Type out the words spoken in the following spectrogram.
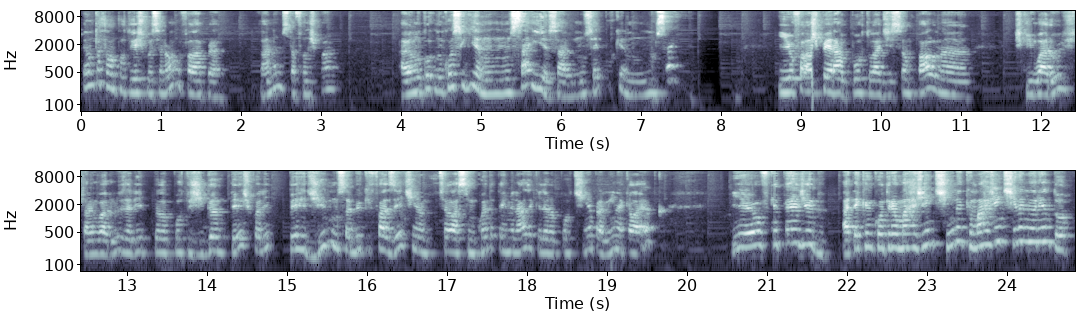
Eu não tô falando português com você, não? Vou falar pra. Ah, não, você tá falando espanhol. Aí eu não, não conseguia, não, não saía, sabe? Não sei porquê, não, não saía. E eu falava, esperar o porto lá de São Paulo, na, acho que em Guarulhos, estava em Guarulhos ali, pelo porto gigantesco ali, perdido, não sabia o que fazer, tinha, sei lá, 50 terminais, aquele aeroporto tinha para mim naquela época. E eu fiquei perdido. Até que eu encontrei uma argentina, que uma argentina me orientou.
